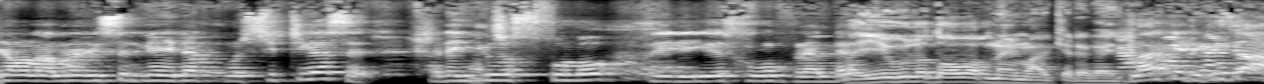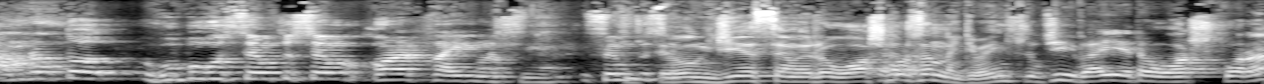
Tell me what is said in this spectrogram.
যেমন আমরা রিসেন্টলি এটা করছি ঠিক আছে? এটা ইউএস পোলো এই ইউএস পোলো ব্র্যান্ডের ভাই এগুলো তো অভাব নাই মার্কেটে ভাই। মার্কেটে কিন্তু আমরা তো হুবহু সেম টু সেম করার ট্রাই করছি। সেম টু সেম এবং জিএসএম এটা ওয়াশ করছেন নাকি ভাই? জি ভাই এটা ওয়াশ করা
